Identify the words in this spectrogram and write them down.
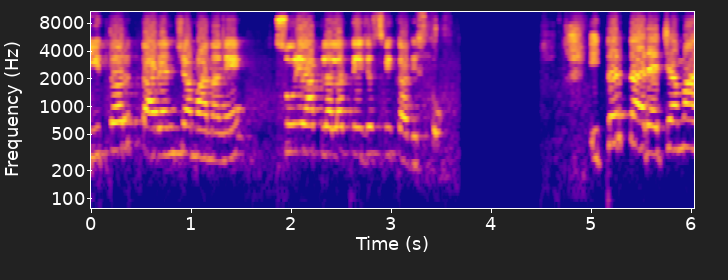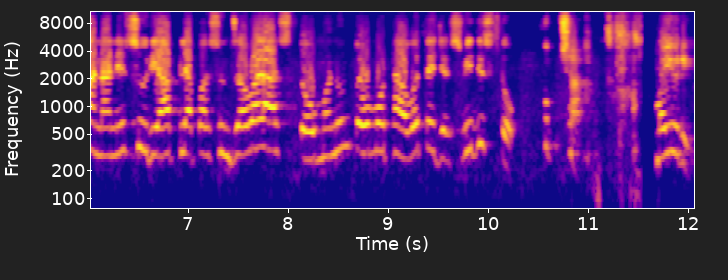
इतर ताऱ्यांच्या मानाने सूर्य आपल्याला तेजस्वी का दिसतो. इतर ताऱ्याच्या मानाने सूर्य आपल्यापासून जवळ असतो म्हणून तो मोठा व तेजस्वी दिसतो. खूप छान. मयुरी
